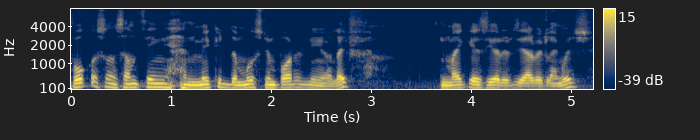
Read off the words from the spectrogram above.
focus on something and make it the most important in your life. In my case, here it's the Arabic language.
